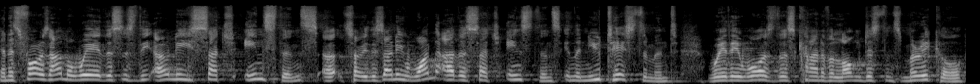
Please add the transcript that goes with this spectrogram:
And as far as I'm aware, this is the only such instance, uh, sorry, there's only one other such instance in the New Testament where there was this kind of a long distance miracle.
